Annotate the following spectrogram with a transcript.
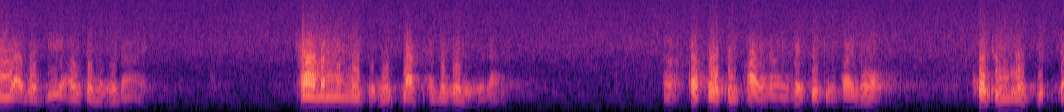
ริยาบถนี้เอาเสมอได้ ถ้ามันยังไม่เสมอตัดให้มันเสมอได้ถ้าพูดถึงภายในไม่พูดถึงภายนอก พูดถึงเรื่องจิตใจ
